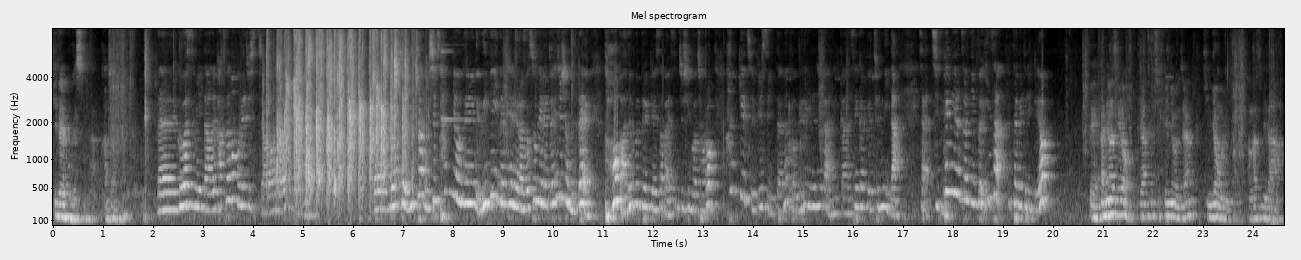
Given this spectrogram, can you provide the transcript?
기대해 보겠습니다. 감사합니다. 네, 고맙습니다. 네, 박수 한번 보내주시죠. 고맙습니다. 네, 그렇죠. 2023년은 의미 있는 해라고 소개를 또 해주셨는데 더 많은 분들께서 말씀 주신 것처럼 함께 즐길 수 있다면 더 의미 있는 해가 아닐까 하는 생각도 듭니다. 자, 집행위원장님도 인사 부탁을 드릴게요. 네, 안녕하세요. 대학부 집행위원장 김경호입니다. 반갑습니다.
